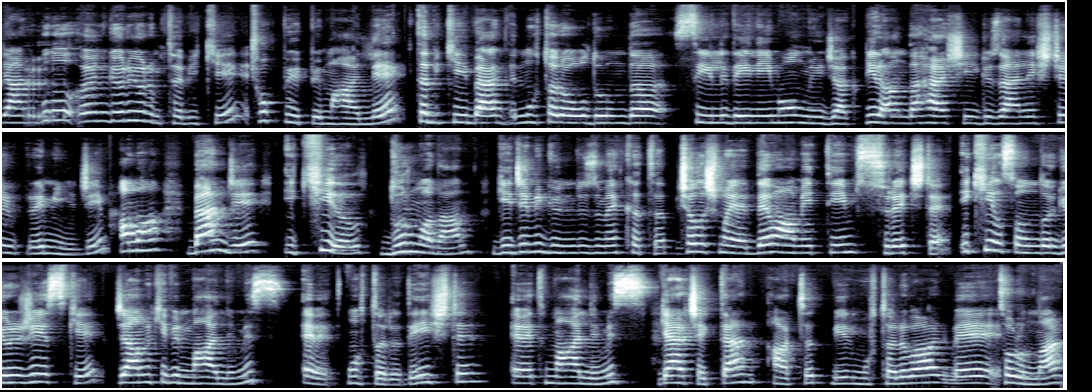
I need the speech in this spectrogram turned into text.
yani bunu öngörüyorum tabii ki. Çok büyük bir mahalle. Tabii ki ben muhtar olduğumda sihirli değneğim olmayacak. Bir anda her şeyi güzelleştiremeyeceğim. Ama bence iki yıl durmadan gecemi gündüzüme katıp çalışmaya devam ettiğim süreçte iki yıl sonunda göreceğiz ki Cami Kebir mahallemiz evet muhtarı değişti. Evet mahallemiz gerçekten artık bir muhtarı var ve sorunlar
